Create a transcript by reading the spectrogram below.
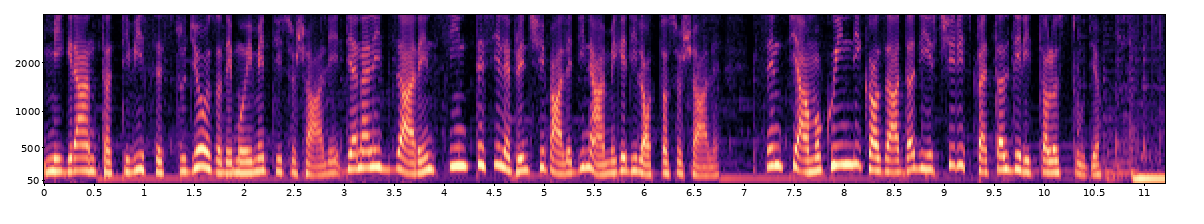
migrante, attivista e studiosa dei movimenti sociali, di analizzare in sintesi le principali dinamiche di lotta sociale. Sentiamo quindi cosa ha da dirci rispetto al diritto allo studio.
